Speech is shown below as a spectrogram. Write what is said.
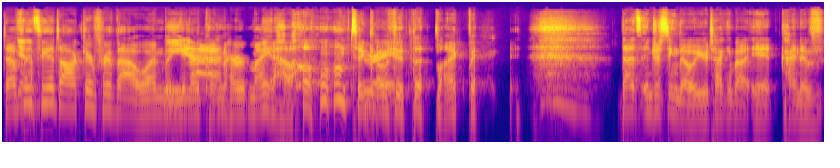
Definitely Yeah. see a doctor for that one, but you know, Yeah. couldn't hurt might help to go Right. through the blackberry. That's interesting, though. You're talking about it kind of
